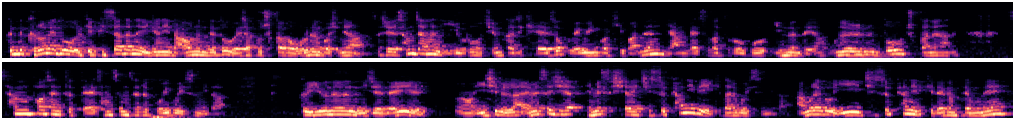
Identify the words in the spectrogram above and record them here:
근데 그럼에도 이렇게 비싸다는 의견이 나오는데도 왜 자꾸 주가가 오르는 것이냐? 사실 상장한 이후로 지금까지 계속 외국인과 기관은 양 매수가 들어오고 있는데요. 오늘도 음. 주가는 한 3%대 상승세를 보이고 있습니다. 그 이유는 이제 내일 어, 20일 날 MSCI, MSCI 지수 편입이 기다리고 있습니다. 아무래도 이 지수 편입 기대감 때문에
